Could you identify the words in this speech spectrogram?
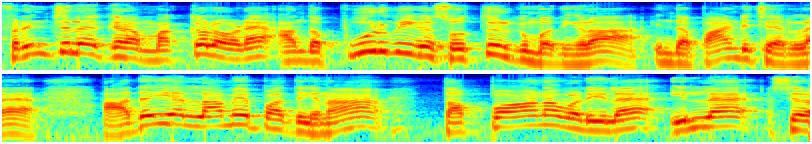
ஃப்ரெஞ்சில் இருக்கிற மக்களோட அந்த அந்த பூர்வீக சொத்து இருக்கும் பார்த்தீங்களா இந்த பாண்டிச்சேரியில் அதை எல்லாமே பார்த்தீங்கன்னா தப்பான வழியில் இல்லை சில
